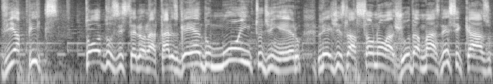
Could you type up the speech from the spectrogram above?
via Pix todos os estelionatários ganhando muito dinheiro. Legislação não ajuda, mas nesse caso,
